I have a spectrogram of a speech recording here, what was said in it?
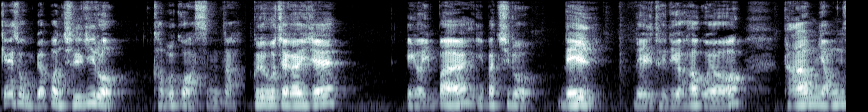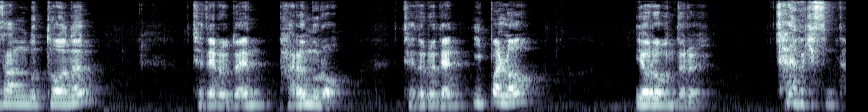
계속 몇 번 즐기러 가볼 것 같습니다. 그리고 제가 이제 이거 이빨 이빨 치료 내일 내일 드디어 하고요. 다음 영상부터는 제대로 된 발음으로 제대로 된 이빨로 여러분들을 찾아뵙겠습니다.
